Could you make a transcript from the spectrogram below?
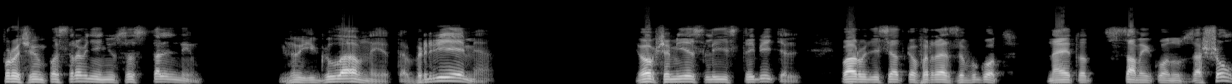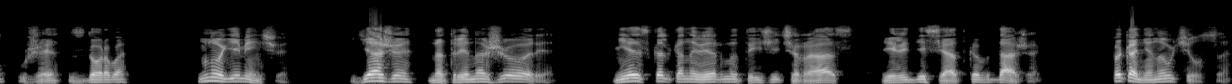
Впрочем, по сравнению с остальным. Ну и главное это время. В общем, если истребитель пару десятков раз в год на этот самый конус зашел, уже здорово. Многие меньше. Я же на тренажере. Несколько, наверное, тысяч раз или десятков даже. Пока не научился.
